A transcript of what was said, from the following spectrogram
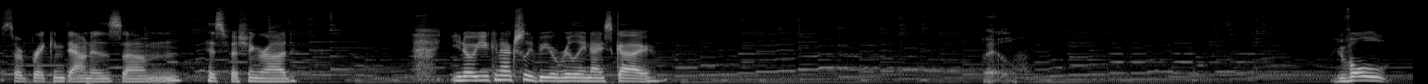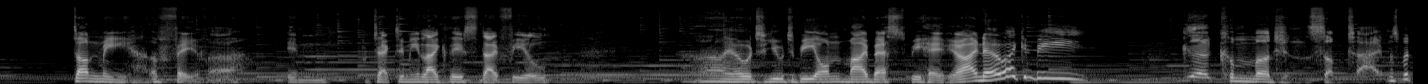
sort of breaking down his um, his fishing rod. You know, you can actually be a really nice guy. Well, you've all done me a favor in protecting me like this, and I feel I owe it to you to be on my best behavior. I know I can be a curmudgeon sometimes, but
